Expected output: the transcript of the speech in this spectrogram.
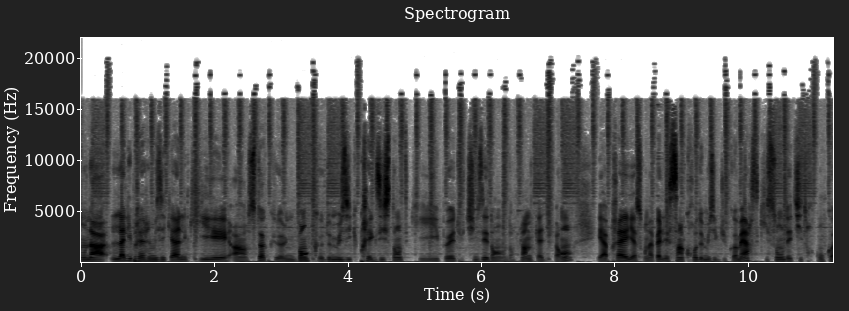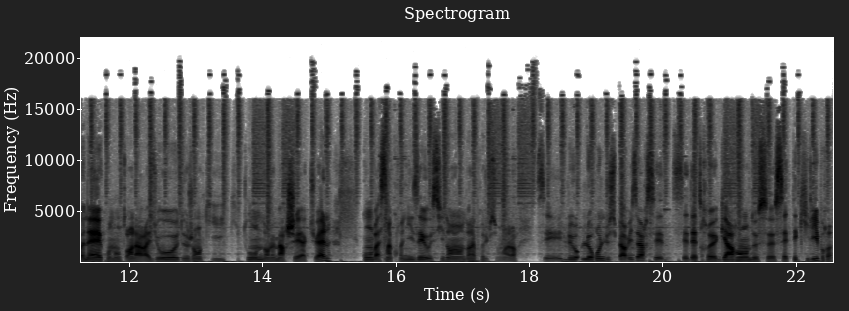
On a la librairie musicale qui est un stock, une banque de musique préexistante qui peut être utilisée dans, plein de cas différents. Et après, il y a ce qu'on appelle les synchros de musique du commerce, qui sont des titres qu'on connaît, qu'on entend à la radio, de gens qui, tournent dans le marché actuel, qu'on va synchroniser aussi dans, dans la production. Alors, le, le, rôle du superviseur, c'est d'être garant de ce, cet équilibre,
